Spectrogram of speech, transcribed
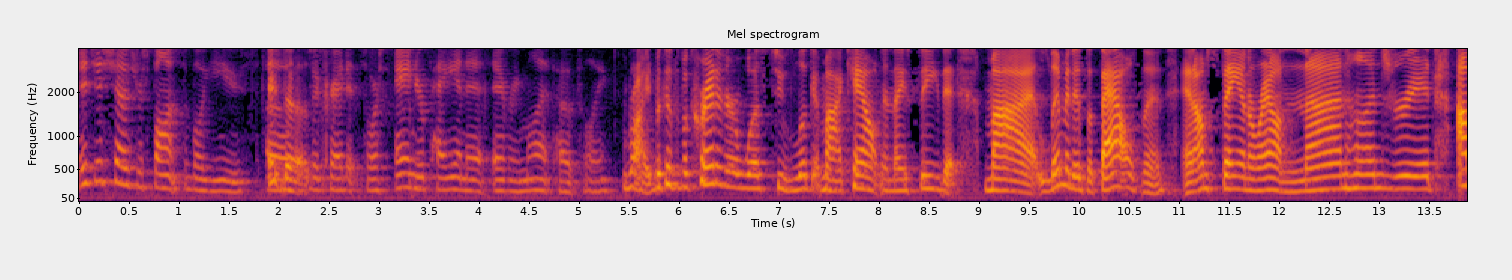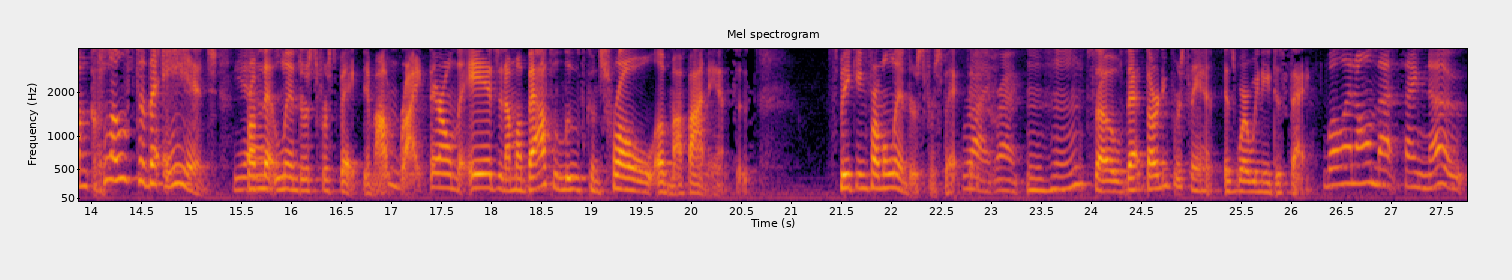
It just shows responsible use It of does. the credit source, and you're paying it every month, hopefully. Right, because if a creditor was to look at my account and they see that my limit is a thousand and I'm staying around nine hundred, I'm close to the edge Yeah. from that lender's perspective. I'm right there on the edge and I'm about to lose control of my finances. Speaking from a lender's perspective. Right, right. hmm So that 30% is where we need to stay. Well, and on that same note,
